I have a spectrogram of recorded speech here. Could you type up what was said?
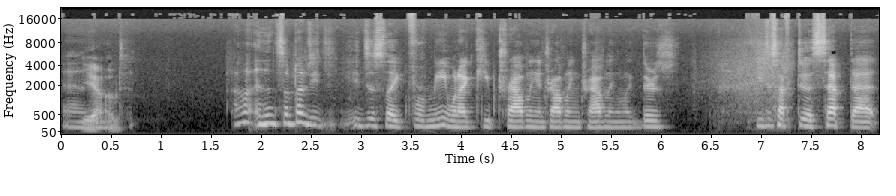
and Yeah. And then sometimes you, you just like for me when I keep traveling and traveling and traveling like there's you just have to accept that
